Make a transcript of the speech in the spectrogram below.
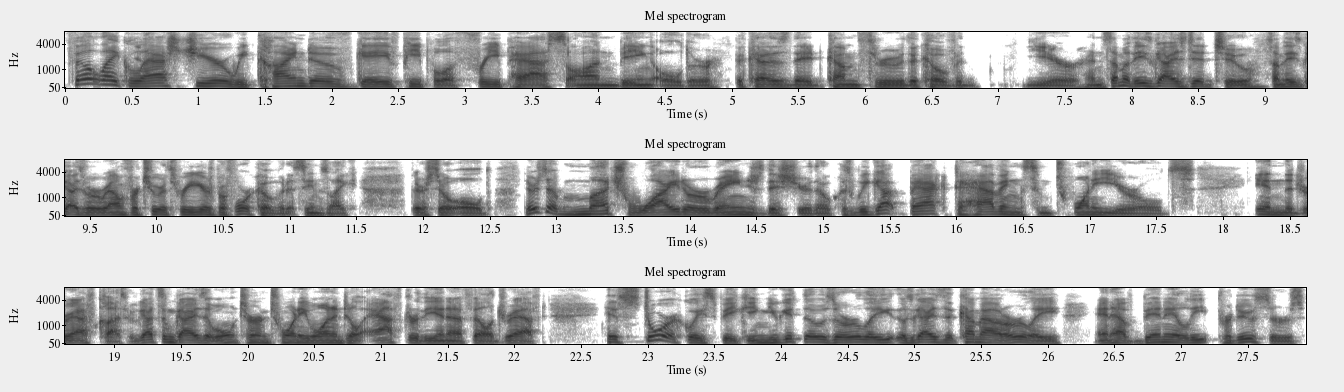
Felt like last year we kind of gave people a free pass on being older because they'd come through the COVID year. And some of these guys did too. Some of these guys were around for two or three years before COVID. It seems like they're so old. There's a much wider range this year, though, because we got back to having some 20 year olds in the draft class. We've got some guys that won't turn 21 until after the NFL draft historically speaking, you get those early, those guys that come out early and have been elite producers.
